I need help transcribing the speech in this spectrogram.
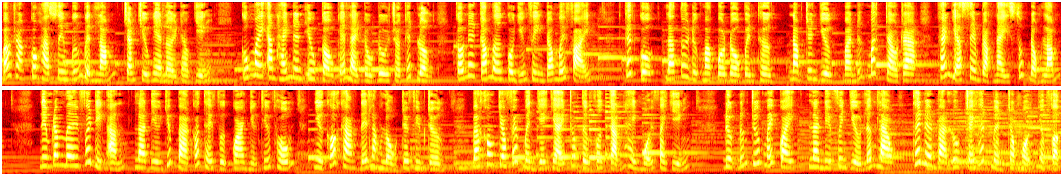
báo rằng cô Hà Xuyên bướng bỉnh lắm, chẳng chịu nghe lời đạo diễn. Cũng may anh Hải Ninh yêu cầu kể lại đầu đuôi rồi kết luận, cậu nên cảm ơn cô diễn viên đó mới phải. Kết cuộc là tôi được mặc bộ đồ bình thường, nằm trên giường mà nước mắt trào ra, khán giả xem đoạn này xúc động lắm. Niềm đam mê với điện ảnh là điều giúp bà có thể vượt qua những thiếu thốn, những khó khăn để lăn lộn trên phim trường. Bà không cho phép mình dễ dãi trong từng phân cảnh hay mỗi vai diễn. Được đứng trước máy quay là niềm vinh dự lớn lao, thế nên bà luôn cháy hết mình trong mỗi nhân vật.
